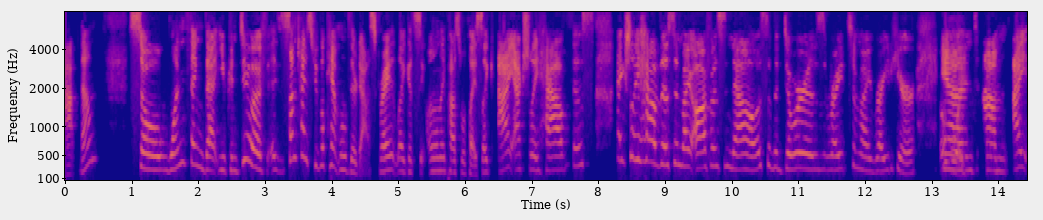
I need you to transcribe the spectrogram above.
at them. So one thing that you can do if sometimes people can't move their desk, right? Like it's the only possible place. Like I actually have this I actually have this in my office now. So the door is right to my right here. Oh, and um, I,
